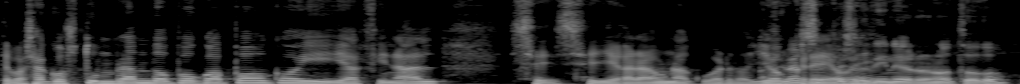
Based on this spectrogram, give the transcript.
te vas acostumbrando poco a poco y al final se, se llegará a un acuerdo. Yo Al final creo. es el ¿eh? dinero, ¿no? Todo.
